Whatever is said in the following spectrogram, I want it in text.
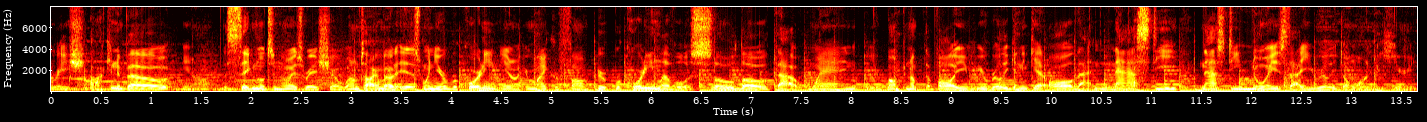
ratio. Talking about, you know, the signal to noise ratio, what I'm talking about is when you're recording, you know, your microphone, your recording level is so low that when you're bumping up the volume, you're really going to get all that nasty, nasty noise that you really don't want to be hearing.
